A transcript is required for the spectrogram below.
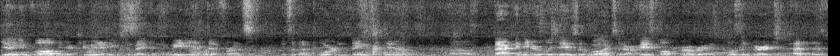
getting involved in your community can make an immediate difference. It's an important thing to do. Um, back in the early days of Wellington, our baseball program wasn't very competitive,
